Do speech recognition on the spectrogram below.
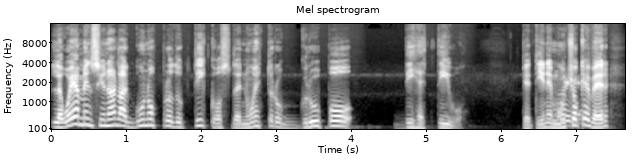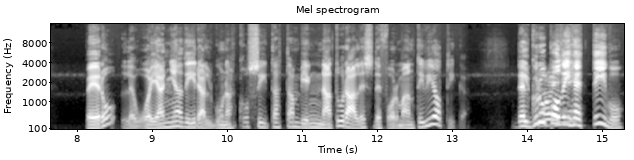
le voy a mencionar algunos producticos de nuestro grupo digestivo, que tiene Muy mucho bien. que ver, pero le voy a añadir algunas cositas también naturales de forma antibiótica. Del grupo Muy bien. digestivo,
